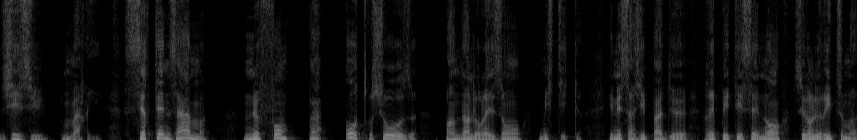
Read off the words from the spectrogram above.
Jésus, Marie. Certaines âmes ne font pas autre chose pendant l'oraison mystique. Il ne s'agit pas de répéter ces noms selon le rythme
